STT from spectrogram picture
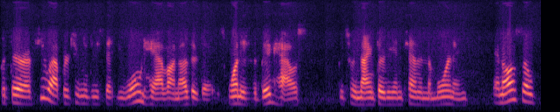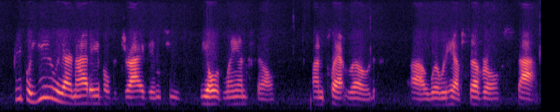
But there are a few opportunities that you won't have on other days. One is the big house, between 9:30 and 10 in the morning. And also, people usually are not able to drive into the old landfill on Platt Road, uh, where we have several stops.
